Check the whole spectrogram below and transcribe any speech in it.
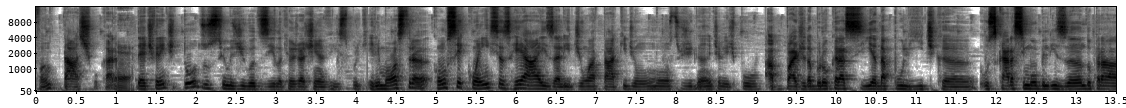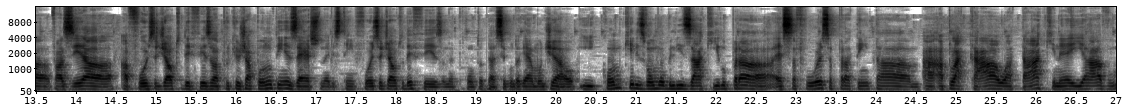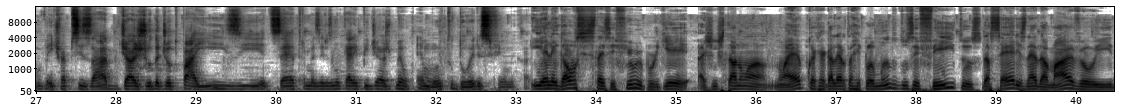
fantástico, cara. É. É. diferente de todos os filmes de Godzilla que eu já tinha visto, porque ele mostra consequências reais ali de um ataque de um monstro gigante ali, tipo, a parte da burocracia, da política, os caras se mobilizando pra fazer a, a força de autodefesa lá, porque o Japão não tem exército, né? Eles têm força de autodefesa, né? Por conta da Segunda Guerra Mundial. E como que eles vão mobilizar aquilo para essa força para tentar aplacar o ataque, né? E ah, a gente vai precisar de ajuda de outro país e etc. Mas eles não querem pedir ajuda. Meu, é muito doido esse filme, cara. E é legal você citar esse filme porque a gente tá numa, numa época que a galera tá reclamando dos efeitos das séries, né, da Marvel e,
